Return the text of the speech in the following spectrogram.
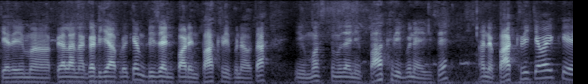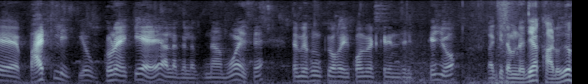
ત્યારે એમાં પહેલાંના ગઢિયા આપણે કેમ ડિઝાઇન પાડીને ભાખરી બનાવતા, એ મસ્ત મજાની ભાખરી બનાવી છે. અને ભાખરી કહેવાય કે ભાટલી એવું ઘણા કહે, અલગ અલગ નામ હોય છે. તમે શું કહો એ કોમેન્ટ કરીને જરીક કહેજો. બાકી તમને દેખાડું જો,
